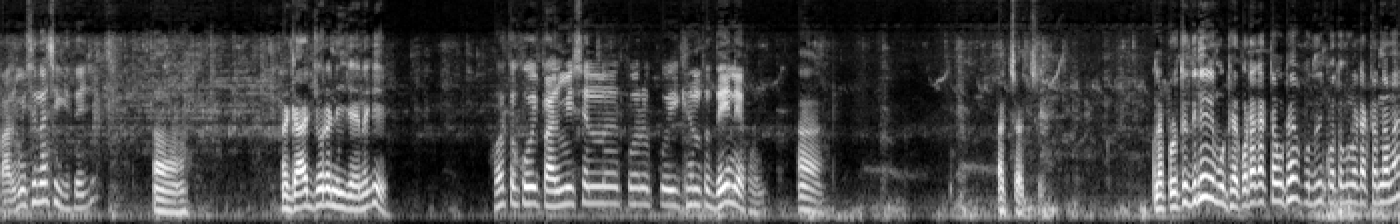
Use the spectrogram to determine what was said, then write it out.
পারমিশন আছে কি তাই যে? হ্যাঁ। গায়ের জোরে নিয়ে যায় নাকি? হয়তো কই পারমিশন করে কই এখান তো দেই না এখন। হ্যাঁ। আচ্ছা আচ্ছা। মানে প্রতিদিনই উঠে? কটা ট্রাক্টর উঠে? প্রতিদিন কতগুলো ট্রাক্টর নামে?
